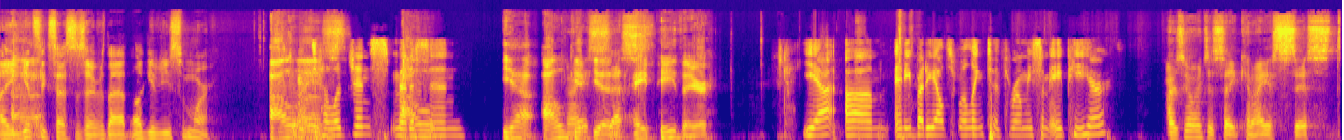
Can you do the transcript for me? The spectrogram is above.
Uh, you get Uh, successes over that. I'll give you some more. I'll, Can I- Intelligence, medicine. yeah, I'll Can I give you an AP there. Yeah. Um. Anybody else willing to throw me some AP here? I was going to say, can I assist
